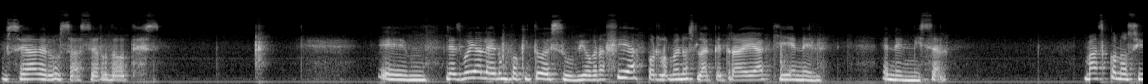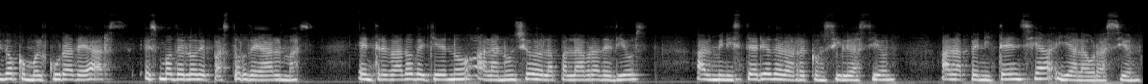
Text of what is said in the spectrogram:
o sea, de los sacerdotes. Em, les voy a leer un poquito de su biografía, por lo menos la que trae aquí en el, en el misal. Más conocido como el cura de Ars, es modelo de pastor de almas, entregado de lleno al anuncio de la palabra de Dios, al ministerio de la reconciliación, a la penitencia y a la oración.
